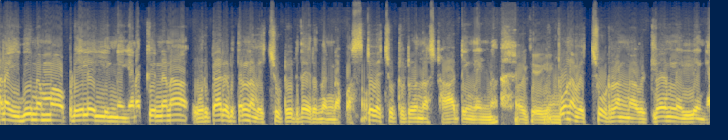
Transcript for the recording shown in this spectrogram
ஆனா இது நம்ம அப்படியெல்லாம் இல்லைங்க எனக்கு என்னன்னா ஒரு பேர் எடுத்தாலும் நான் வச்சு விட்டுட்டு தான் இருந்தேங்கண்ணா. ஃபர்ஸ்ட் வச்சு விட்டுட்டு இருந்தேன் ஸ்டார்டிங்ண்ணா ஓகே இப்போ நான் வச்சு விடுறேங்க நான் விட்டுறேன்னு இல்லைங்க.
